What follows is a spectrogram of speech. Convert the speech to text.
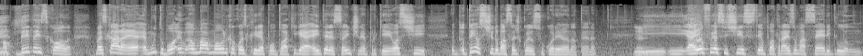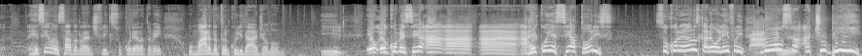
Nossa. Desde a escola. Mas, cara, é, é muito bom. É uma, uma, única coisa que eu queria pontuar aqui, é, é interessante, né? Porque eu assisti. Eu, eu tenho assistido bastante coisa sul-coreana até, né? Hum. E, e, aí eu fui assistir esses tempo atrás uma série recém-lançada na Netflix sul-coreana também. O Mar da Tranquilidade é o nome. E hum. Eu, eu comecei a, a, a, a reconhecer atores sul-coreanos, cara. Eu olhei e falei, nossa, a Chubi!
